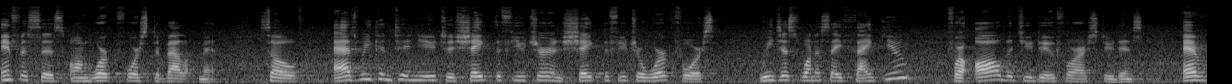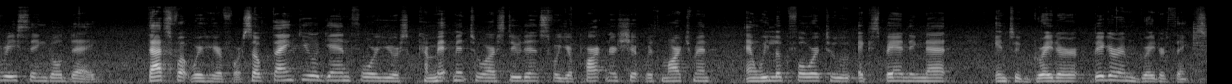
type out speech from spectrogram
emphasis on workforce development. So as we continue to shape the future and shape the future workforce, we just want to say thank you for all that you do for our students every single day. That's what we're here for. So thank you again for your commitment to our students, for your partnership with Marchman, and we look forward to expanding that into greater, bigger and greater things.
